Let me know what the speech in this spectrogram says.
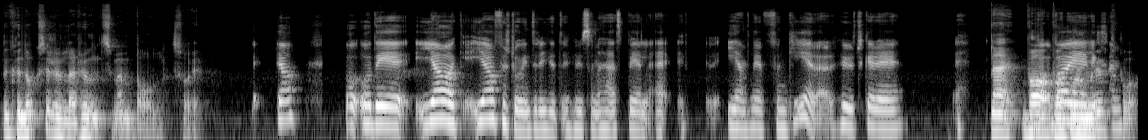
den kunde också rulla runt som en boll. Så. Ja. Och, och det, jag, jag förstår inte riktigt hur sådana här spel är, egentligen fungerar. Hur ska det... Nej, vad, Vad- vad, går är de liksom- ut på?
